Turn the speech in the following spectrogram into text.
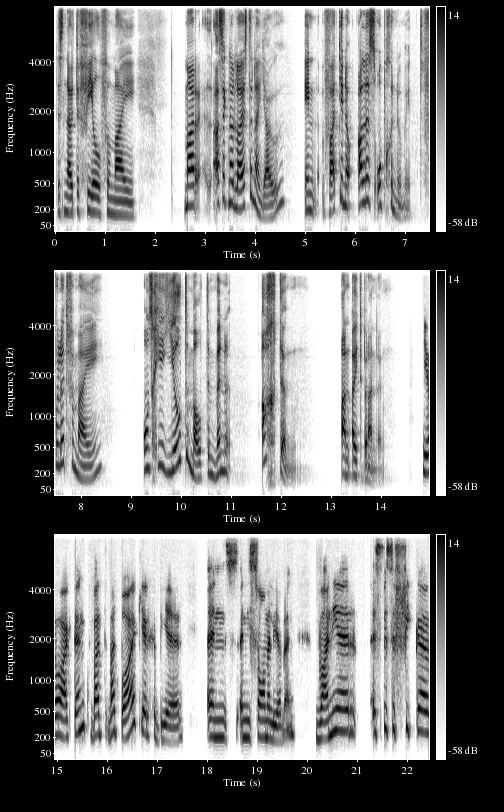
Dis nou te veel vir my. Maar as ek nou luister na jou en wat jy nou alles opgenoem het, voel dit vir my ons gee heeltemal te min agting aan uitbranding. Ja, ek dink wat wat baie keer gebeur in in die samelewing wanneer 'n spesifieke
